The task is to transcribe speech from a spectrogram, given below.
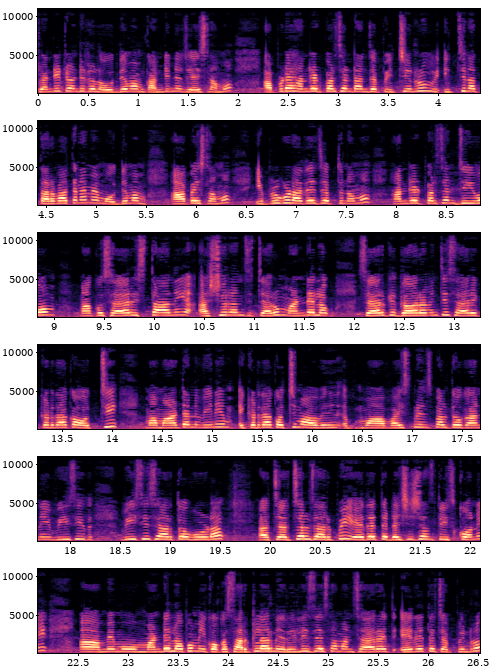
ట్వంటీ ట్వంటీలో ఉద్యమం కంటిన్యూ చేసినాము. అప్పుడే హండ్రెడ్ పర్సెంట్ అని చెప్పి ఇచ్చిండ్రు. ఇచ్చిన తర్వాతనే మేము ఉద్యమం ఆపేసినాము. ఇప్పుడు కూడా అదే చెప్తున్నాము. హండ్రెడ్ పర్సెంట్ జీవో మాకు సార్ ఇస్తా అని అష్యూరెన్స్ ఇచ్చారు. మండేలో సార్కి గౌరవించి సార్ ఇక్కడ దాకా వచ్చి మా మాటను విని ఇక్కడ దాకా వచ్చి మా మా వైస్ ప్రిన్సిపల్తో కానీ వీసీ వీసీ సార్తో కూడా చర్చలు జరిపి ఏదైతే డెసిషన్స్ తీసుకొని మేము మండే లోపు మీకు ఒక సర్క్యులర్ని రిలీజ్ చేస్తామని సార్ అయితే ఏదైతే చెప్పిండ్రో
